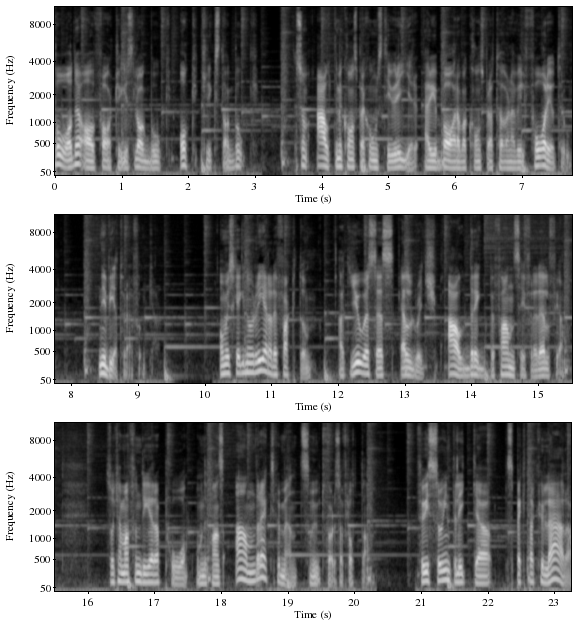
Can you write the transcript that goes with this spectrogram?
både av fartygets loggbok och krigsdagbok. Som alltid med konspirationsteorier är ju bara vad konspiratörerna vill få dig att tro. Ni vet hur det här funkar. Om vi ska ignorera det faktum att USS Eldridge aldrig befann sig i Philadelphia så kan man fundera på om det fanns andra experiment som utfördes av flottan. Förvisso inte lika spektakulära,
